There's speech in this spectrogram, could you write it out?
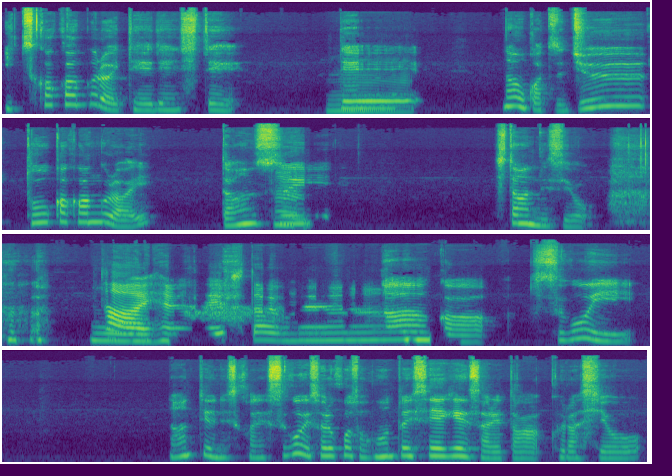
5日間ぐらい停電して、うん、で、なおかつ10、10日間ぐらい断うん水したんですよ。も う大変でしたよね。なんか、すごい、なんていうんですかね、すごいそれこそ本当に制限された暮らしを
